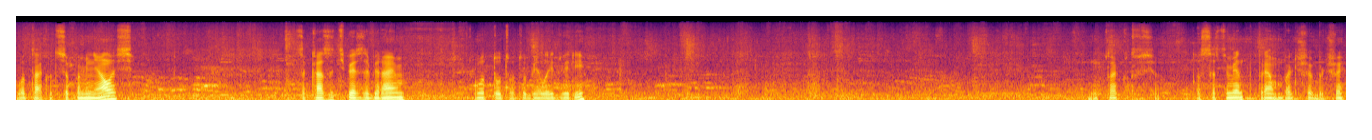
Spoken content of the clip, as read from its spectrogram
Вот так вот все поменялось. Заказы теперь забираем вот тут вот у белой двери. Вот так вот все. Ассортимент прям большой-большой.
